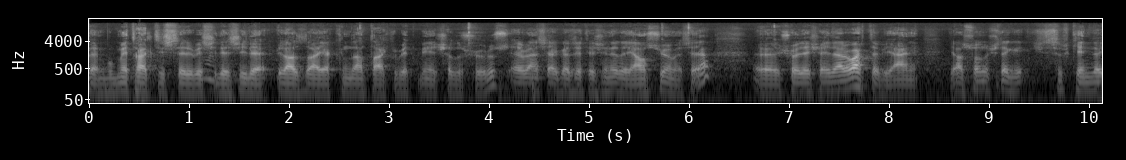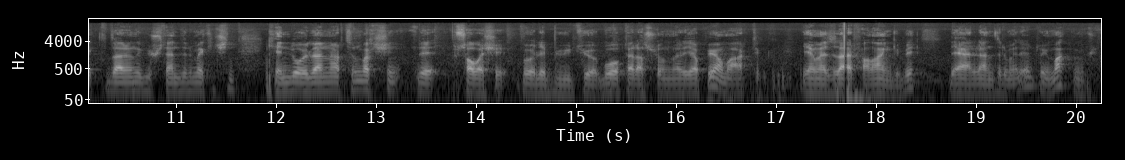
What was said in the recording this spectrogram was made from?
Ben bu metal tistleri vesilesiyle biraz daha yakından takip etmeye çalışıyoruz. Evrensel Gazetesi'ne de yansıyor mesela. Ee, şöyle şeyler var tabii yani. Ya sonuçta sırf kendi iktidarını güçlendirmek için, kendi oylarını artırmak için de bu savaşı böyle büyütüyor, bu operasyonları yapıyor ama artık yemezler falan gibi değerlendirmeleri duymak mümkün.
